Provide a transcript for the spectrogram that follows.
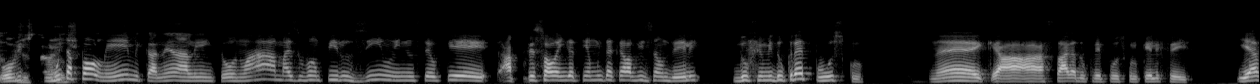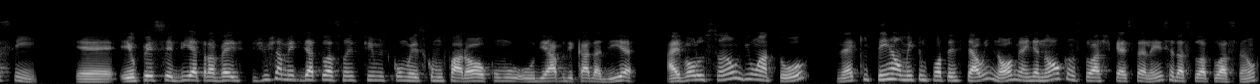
houve Justamente. muita polêmica, né, ali em torno, ah, mas o vampirozinho e não sei o quê. A pessoa ainda tinha muito aquela visão dele do filme do Crepúsculo, né? A, saga do Crepúsculo que ele fez. E assim, é, eu percebi através justamente de atuações filmes como esse, como Farol, como O Diabo de Cada Dia, a evolução de um ator né, que tem realmente um potencial enorme, ainda não alcançou, acho que, a excelência da sua atuação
